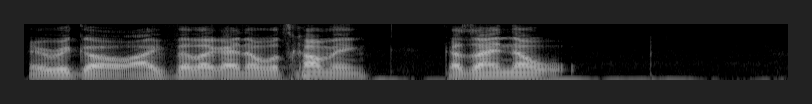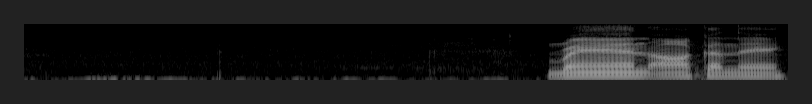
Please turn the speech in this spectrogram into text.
Here we go. I feel like I know what's coming. Because I know. Ran ah, Akane.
